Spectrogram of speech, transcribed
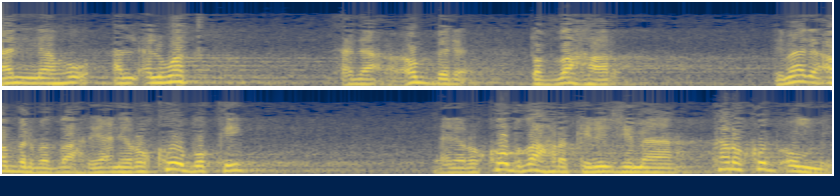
أنه الوطء هذا عبر بالظهر. لماذا عبر بالظهر؟ يعني ركوبك يعني ركوب ظهرك للجماع كركوب أمي.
